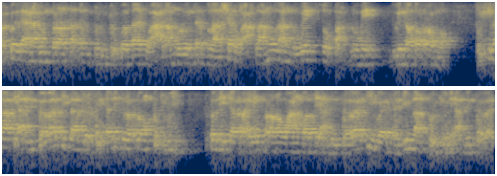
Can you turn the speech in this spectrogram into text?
Mergo ana rum satu penduduk kota itu alam luwih terpelajar wa ahlamu lan luwih sopan luwih duwe tata krama. Di ahli bawah di berbedane kira wong peduli. Kondisi apa yang krono wang kota ahli bawah di dalim lan bodoni ahli bawah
